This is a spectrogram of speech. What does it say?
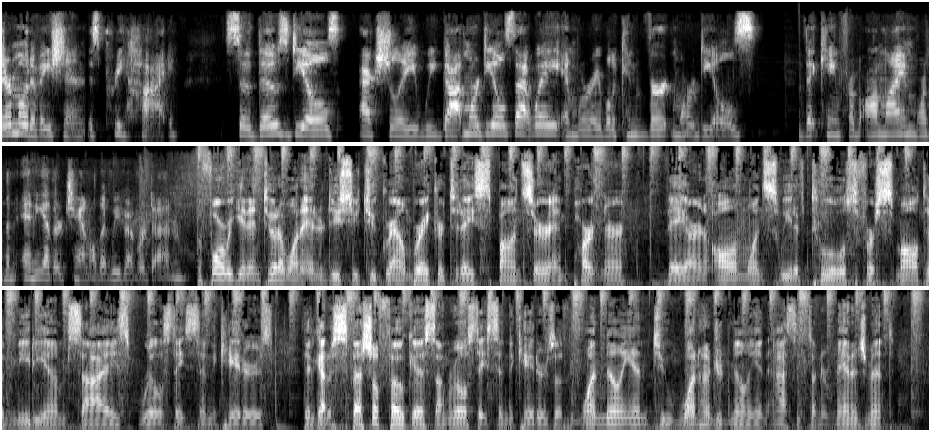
their motivation is pretty high. So those deals actually, we got more deals that way and we're able to convert more deals that came from online more than any other channel that we've ever done. Before we get into it, I want to introduce you to Groundbreaker, today's sponsor and partner. They are an all in one suite of tools for small to medium size real estate syndicators. They've got a special focus on real estate syndicators with 1 million to 100 million assets under management.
